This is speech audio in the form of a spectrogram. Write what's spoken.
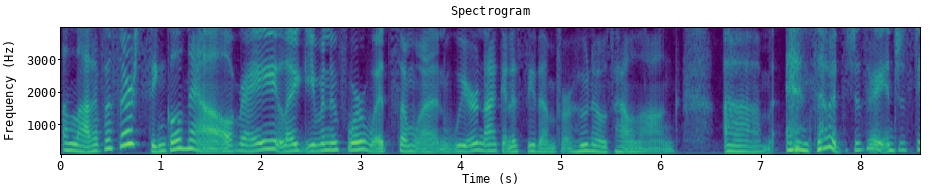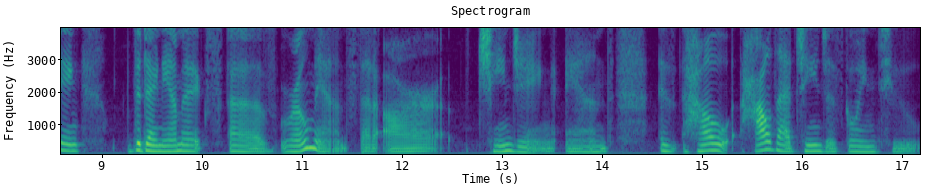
a lot of us are single now, right? Like, even if we're with someone, we're not going to see them for who knows how long. Um, and so it's just very interesting the dynamics of romance that are changing and is how how that change is going to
